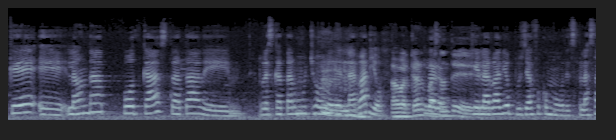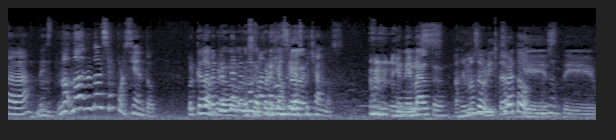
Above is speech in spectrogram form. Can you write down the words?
que eh, la onda podcast trata de rescatar mucho lo de la radio. Abarcar Claro, bastante. Que la radio pues ya fue como desplazada, de- no, no, no al 100%, porque No, de repente pero, o vemos sea, por que sí la ejemplo, escuchamos. en Y el auto. Además, ahorita sobre todo, que este.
